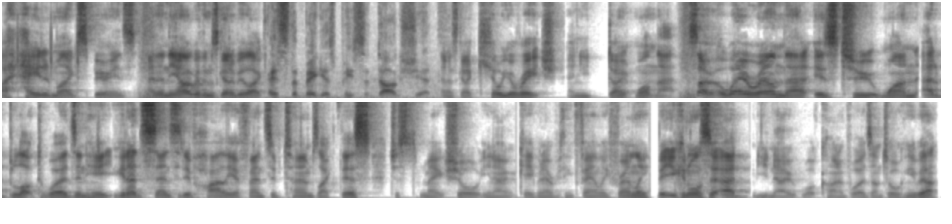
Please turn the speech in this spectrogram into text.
I hated my experience. And then the algorithm is going to be like, It's the biggest piece of dog shit. and it's going to kill your reach and you don't want that. So a way around that is to one, add blocked words in here. You can add sensitive, highly offensive terms like this, just to make sure, you know, keeping everything family friendly. But you can also add, you know, what kind of words I'm talking about.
